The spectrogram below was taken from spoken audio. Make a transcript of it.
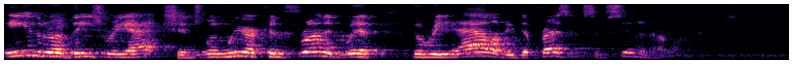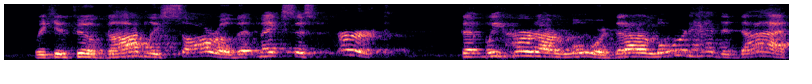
either of these reactions when we are confronted with the reality, the presence of sin in our lives. We can feel godly sorrow that makes us hurt that we hurt our Lord, that our Lord had to die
